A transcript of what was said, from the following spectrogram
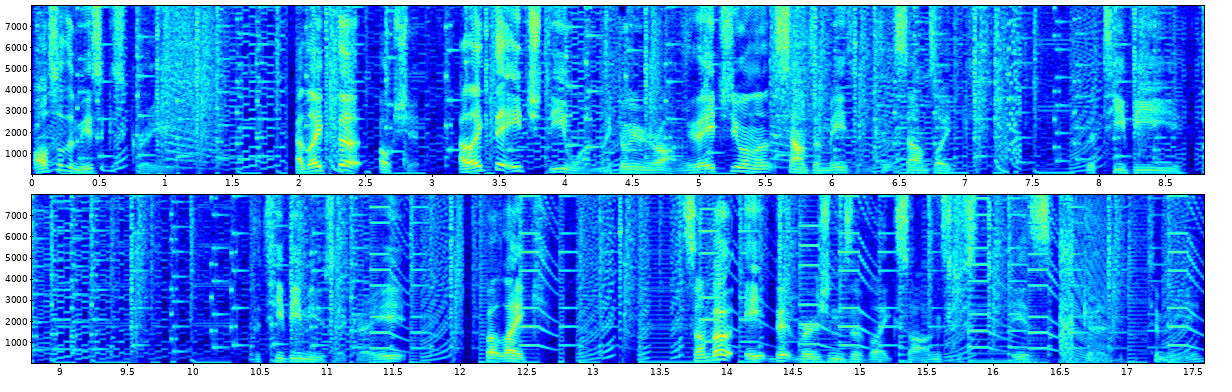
Also, the music is great. I like the oh shit. I like the HD one. Like, don't get me wrong. the HD one sounds amazing. It sounds like the TV, the TV music, right? But like, some about 8-bit versions of like songs just is good to me.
